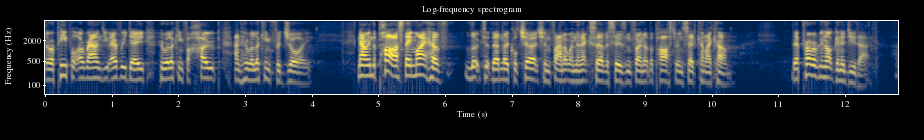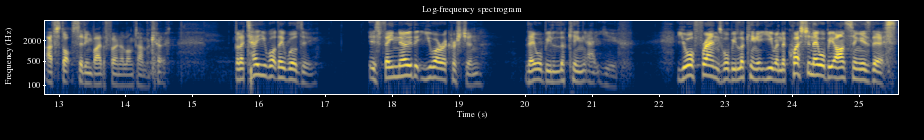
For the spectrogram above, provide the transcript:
There are people around you every day who are looking for hope and who are looking for joy. Now, in the past, they might have looked at their local church and found out when the next service is and phoned up the pastor and said, Can I come? They're probably not going to do that. I've stopped sitting by the phone a long time ago. But I tell you what they will do if they know that you are a Christian, they will be looking at you. Your friends will be looking at you, and the question they will be answering is this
